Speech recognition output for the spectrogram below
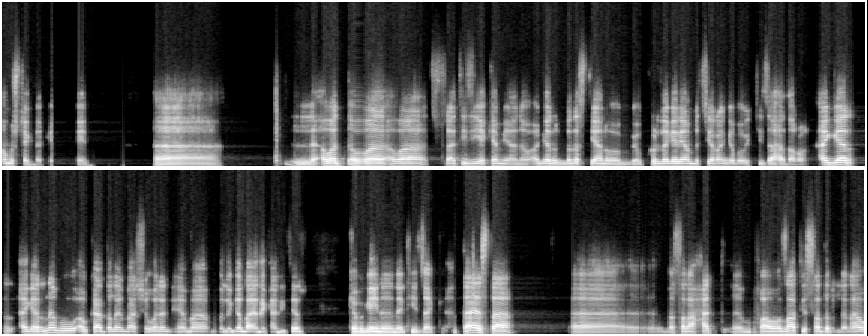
هەموو شتێک دەکەین ئەوە ئەوە ئەوە ستراتیزی یەکەمیانەوە ئەگەر بەدەستیانەوە بێ و کورد لەگەریان بچی ڕەنگە بە وتیزاها دەڕۆن ئەگەر ئەگەر نەبوو ئەو کات دەڵێن باشە وەرن ئێمە لەگەڵ لایەنەکانی تر کە بگەینە نەتیجەک تا ئێستا بە سەراحەت مفاوەزاتی سەدر لە ناو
